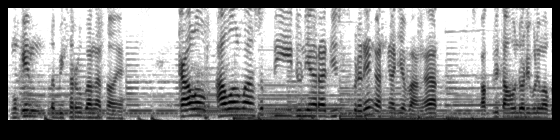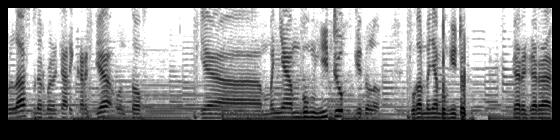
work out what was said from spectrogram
Mungkin lebih seru banget soalnya. Kalau awal masuk di dunia radio sih sebenarnya nggak sengaja banget. Waktu di tahun 2015 benar-benar cari kerja untuk ya menyambung hidup gitu loh. Bukan menyambung hidup gara-gara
